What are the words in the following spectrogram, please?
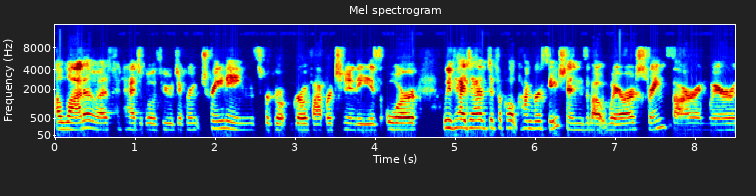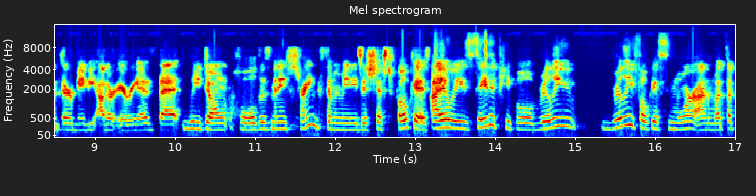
a lot of us have had to go through different trainings for gro- growth opportunities or we've had to have difficult conversations about where our strengths are and where there may be other areas that we don't hold as many strengths and we may need to shift focus. I always say to people, really really focus more on what the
